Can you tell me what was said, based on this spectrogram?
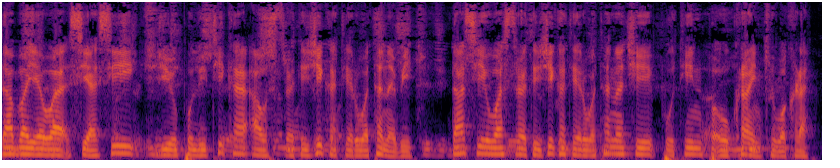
دا به یوه سیاسي، جیوپولیتیکه او ستراتیژیکه تېروتنه وي، داسې یوه ستراتیژیکه تېروتنه چې پوتین په اوکراین کې وکړه.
